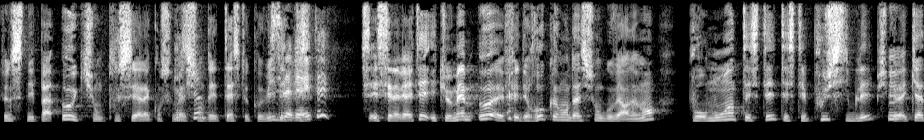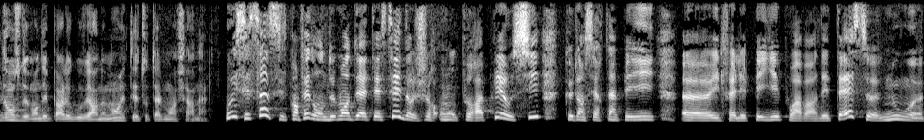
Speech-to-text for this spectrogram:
que ce n'est pas eux qui ont poussé à la consommation des tests Covid. C'est la vérité. C'est la vérité. Et que même eux avaient fait des recommandations au gouvernement pour moins tester, tester plus ciblé, puisque Mm. la cadence demandée par le gouvernement était totalement infernale. Oui, c'est ça. C'est qu'en fait, on demandait à tester. On peut rappeler aussi que dans certains pays, euh, il fallait payer pour avoir des tests. Nous, euh,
